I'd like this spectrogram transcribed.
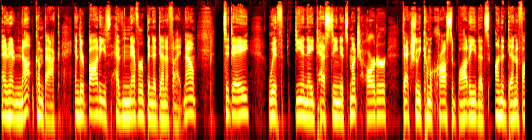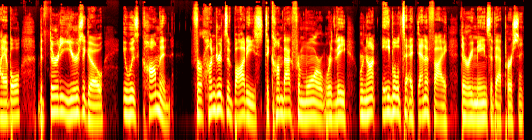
and have not come back, and their bodies have never been identified. Now, today, with DNA testing, it's much harder to actually come across a body that's unidentifiable. But 30 years ago, it was common for hundreds of bodies to come back from war where they were not able to identify the remains of that person.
